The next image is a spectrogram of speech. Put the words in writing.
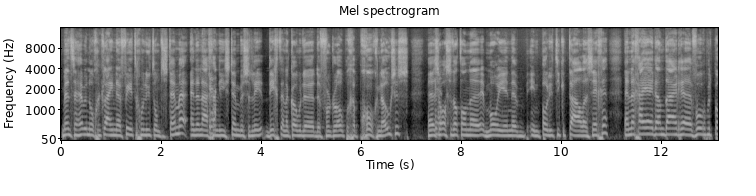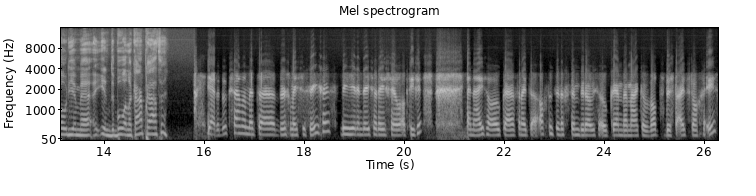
mensen hebben nog een kleine 40 minuten om te stemmen. En daarna gaan die stembussen dicht en dan komen de, de voorlopige prognoses. Uh, ja. Zoals ze dat dan mooi in, in politieke talen zeggen. En dan ga jij dan daar voor op het podium de boel aan elkaar praten? Ja, dat doe ik samen met burgemeester Zegers, die hier in deze regio actief is. En hij zal ook vanuit de 28 stembureaus ook kenbaar maken wat dus de uitslag is.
